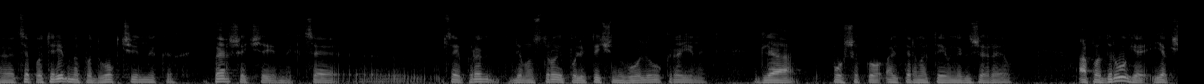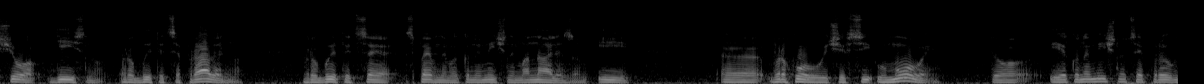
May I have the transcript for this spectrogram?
Е, Це потрібно по двох чинниках. Перший чинник це е, цей проект демонструє політичну волю України для пошуку альтернативних джерел. А по-друге, якщо дійсно робити це правильно, робити це з певним економічним аналізом і е, враховуючи всі умови, то і економічно цей проект,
